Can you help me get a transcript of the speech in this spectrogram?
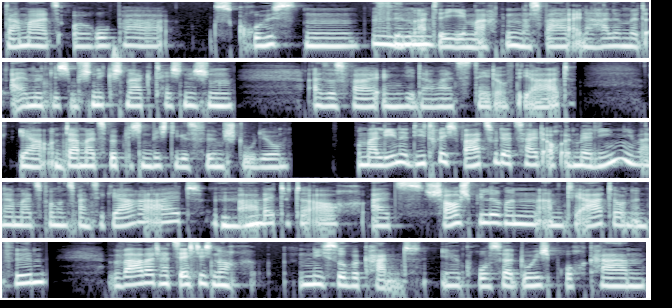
damals Europa größten mhm. Filmatelier machten. Das war eine Halle mit allem möglichen Schnickschnack, technischen. Also es war irgendwie damals State of the Art. Ja, und damals wirklich ein wichtiges Filmstudio. Und Marlene Dietrich war zu der Zeit auch in Berlin. Die war damals 25 Jahre alt, mhm. arbeitete auch als Schauspielerin am Theater und in Film, war aber tatsächlich noch nicht so bekannt. Ihr großer Durchbruch kam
